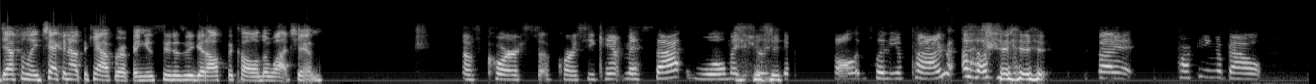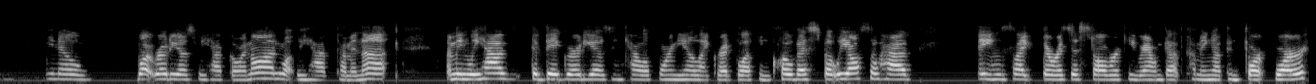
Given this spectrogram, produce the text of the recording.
definitely checking out the calf roping as soon as we get off the call to watch him. Of course, of course, you can't miss that. We'll make sure you get all in plenty of time. but talking about, you know, what rodeos we have going on, what we have coming up. I mean, we have the big rodeos in California like Red Bluff and Clovis, but we also have things like the Resistol Rookie Roundup coming up in Fort Worth,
